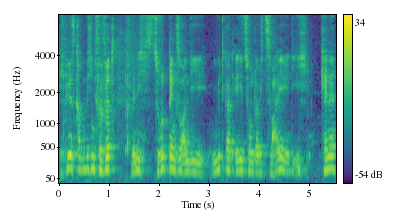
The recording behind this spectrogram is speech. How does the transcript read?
Ich bin jetzt gerade ein bisschen verwirrt, wenn ich zurückdenke so an die Midgard-Edition, glaube ich, zwei, die ich kenne,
